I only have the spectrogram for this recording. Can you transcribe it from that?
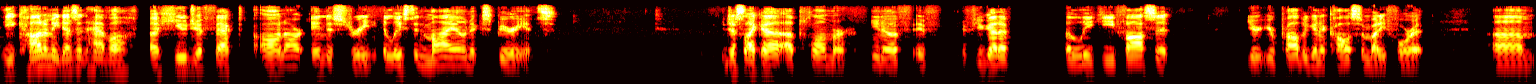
the economy doesn't have a, a huge effect on our industry, at least in my own experience. Just like a, a plumber, you know, if, if, if you got a, a leaky faucet, you're, you're probably going to call somebody for it. Um,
